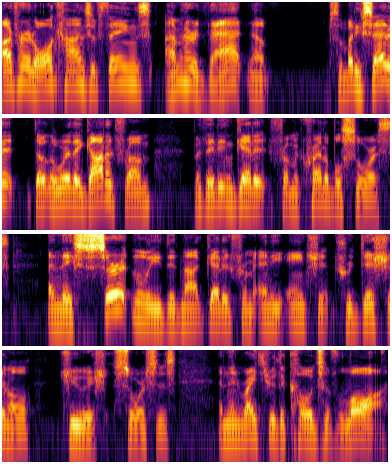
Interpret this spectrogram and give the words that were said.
I've heard all kinds of things. I haven't heard that. Now, somebody said it. Don't know where they got it from, but they didn't get it from a credible source. And they certainly did not get it from any ancient traditional Jewish sources. And then right through the codes of law,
